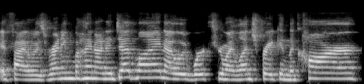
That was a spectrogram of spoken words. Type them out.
If I was running behind on a deadline, I would work through my lunch break in the car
